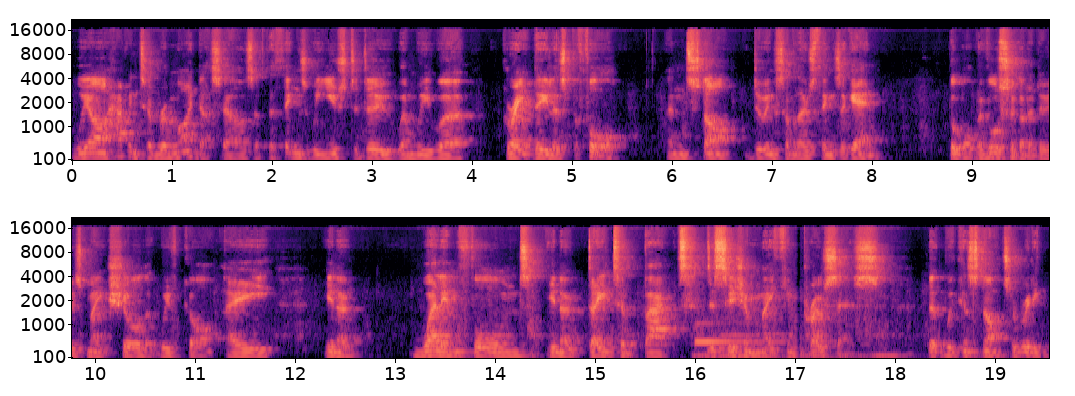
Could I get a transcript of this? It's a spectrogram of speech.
we are having to remind ourselves of the things we used to do when we were great dealers before and start doing some of those things again. But what we've also got to do is make sure that we've got a, you know, well informed, you know, data backed decision making process that we can start to really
